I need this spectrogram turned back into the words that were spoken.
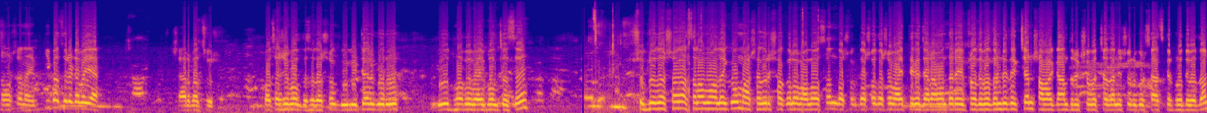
সমস্যা নাই। কি বাছুর এটা ভাইয়া? চার বাছুর। পঁচাশি বলতেছে, দর্শক, দুই লিটার গরু দুধ হবে ভাই বলতেছে। সুপ্রিয় দর্শক, আসসালামু আলাইকুম। আশা করি সকলে ভালো আছেন। দর্শক, দেশ ও দেশের বাইরে থেকে যারা আমাদের এই প্রতিবেদনটি দেখছেন, সবাইকে আন্তরিক শুভেচ্ছা জানিয়ে শুরু করছে আজকের প্রতিবেদন।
